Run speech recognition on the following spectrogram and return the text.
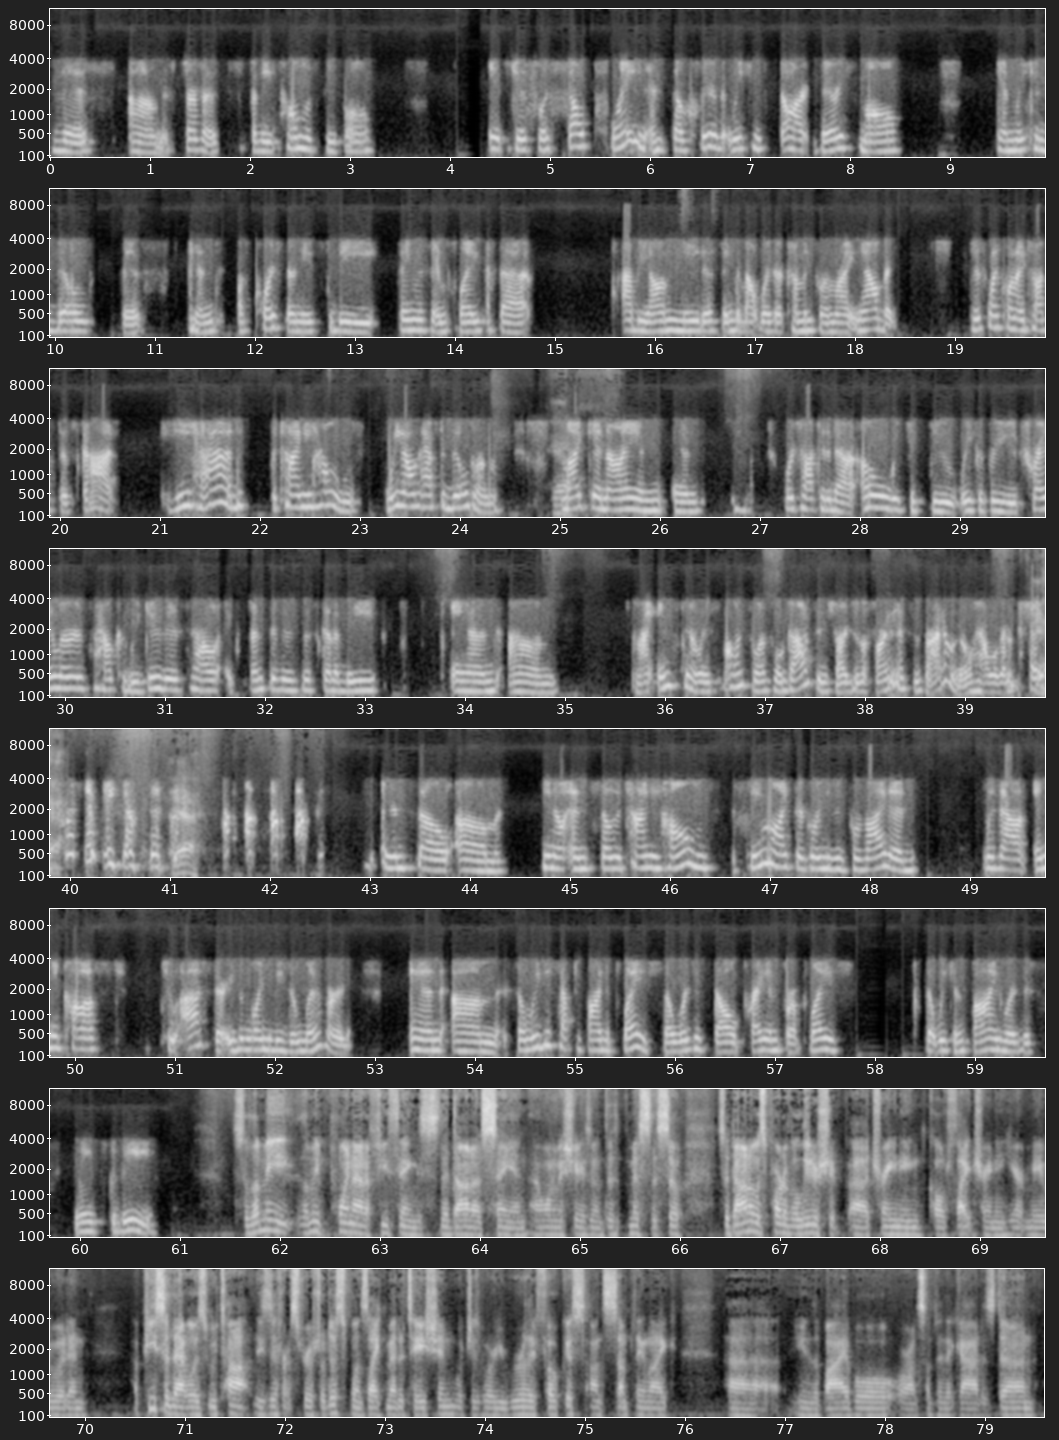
this um, service for these homeless people, it just was so plain and so clear that we can start very small and we can build this. And of course, there needs to be things in place that are beyond me to think about where they're coming from right now. But just like when I talked to Scott, he had the tiny homes. We don't have to build them. Yeah. Mike and I and and we're talking about oh we could do we could redo trailers. How could we do this? How expensive is this going to be? And um, my instant response was, "Well, God's in charge of the finances. I don't know how we're going to pay yeah. for any of this." Yeah. and so, um, you know, and so the tiny homes seem like they're going to be provided without any cost to us. They're even going to be delivered. And um, so we just have to find a place. So we're just all praying for a place that we can find where this needs to be. So let me let me point out a few things that Donna is saying. I want to make sure you don't miss this. So so Donna was part of a leadership uh, training called flight training here at Maywood, and a piece of that was we taught these different spiritual disciplines like meditation, which is where you really focus on something like uh, you know the Bible or on something that God has done.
